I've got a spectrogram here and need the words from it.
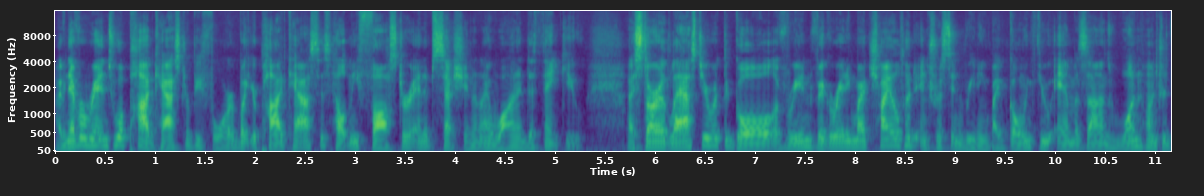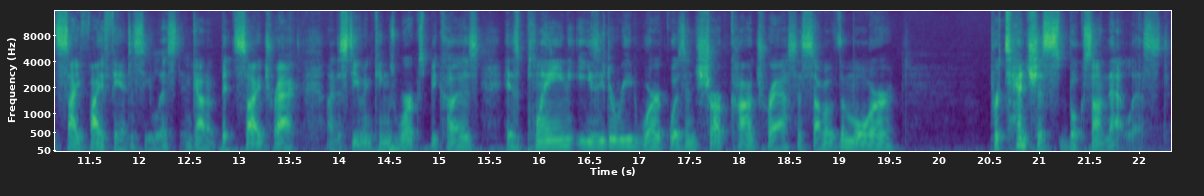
I've never written to a podcaster before, but your podcast has helped me foster an obsession, and I wanted to thank you. I started last year with the goal of reinvigorating my childhood interest in reading by going through Amazon's 100 sci fi fantasy list and got a bit sidetracked onto Stephen King's works because his plain, easy to read work was in sharp contrast to some of the more pretentious books on that list.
